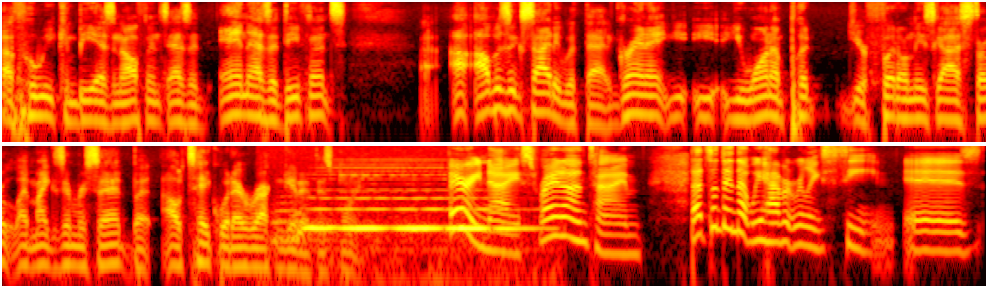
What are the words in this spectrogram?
of who we can be as an offense, as a and as a defense. I, I was excited with that. Granted, you, you, you want to put your foot on these guys' throat, like Mike Zimmer said, but I'll take whatever I can get at this point. Very nice, right on time. That's something that we haven't really seen. Is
